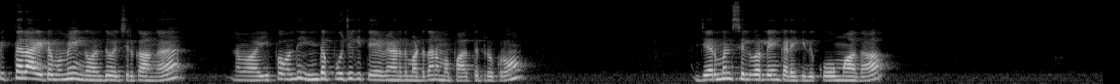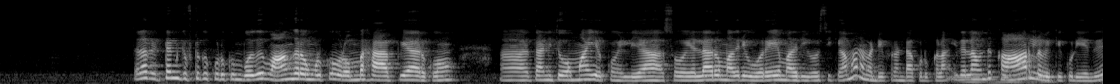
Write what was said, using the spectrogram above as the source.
பித்தளை ஐட்டமுமே இங்கே வந்து வச்சுருக்காங்க. நம்ம இப்போ வந்து இந்த பூஜைக்கு தேவையானது மட்டும் தான் நம்ம பார்த்துட்ருக்குறோம். ஜெர்மன் சில்வர்லேயும் கிடைக்கிது கோமாதா. இதெல்லாம் ரிட்டன் கிஃப்ட்டுக்கு கொடுக்கும்போது வாங்குறவங்களுக்கும் ரொம்ப ஹாப்பியாக இருக்கும். தனித்துவமாக இருக்கும் இல்லையா? ஸோ எல்லோரும் மாதிரி ஒரே மாதிரி யோசிக்காமல் நம்ம டிஃப்ரெண்ட்டாக கொடுக்கலாம். இதெல்லாம் வந்து காரில் வைக்கக்கூடியது.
